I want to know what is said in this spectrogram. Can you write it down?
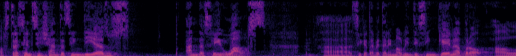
els 365 dies han de ser iguals. Uh, sí que també tenim el 25N, però el,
